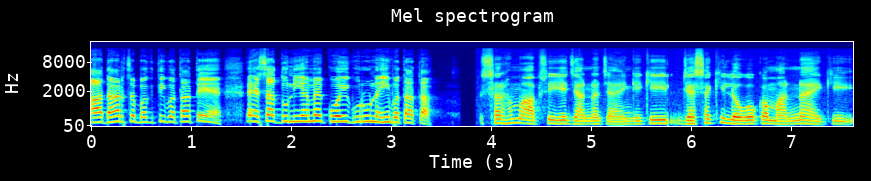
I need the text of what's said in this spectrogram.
आधार से भक्ति बताते हैं, ऐसा दुनिया में कोई गुरु नहीं बताता। सर, हम आपसे ये जानना चाहेंगे कि जैसा कि लोगों का मानना है कि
